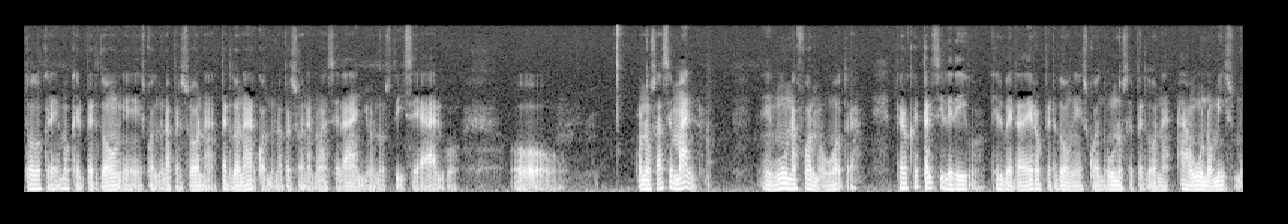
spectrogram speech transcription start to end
Todos creemos que el perdón es cuando una persona, perdonar cuando una persona nos hace daño, nos dice algo o, o nos hace mal en una forma u otra. Pero ¿qué tal si le digo que el verdadero perdón es cuando uno se perdona a uno mismo?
